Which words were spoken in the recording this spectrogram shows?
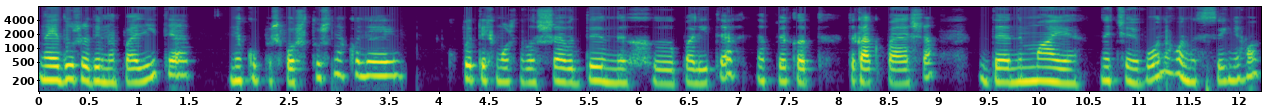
в неї дуже дивна палітра, не купиш поштучно кольори. Купити їх можна лише в дивних е, палітрах, наприклад, така як перша, де немає ні червоного, ні синього,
